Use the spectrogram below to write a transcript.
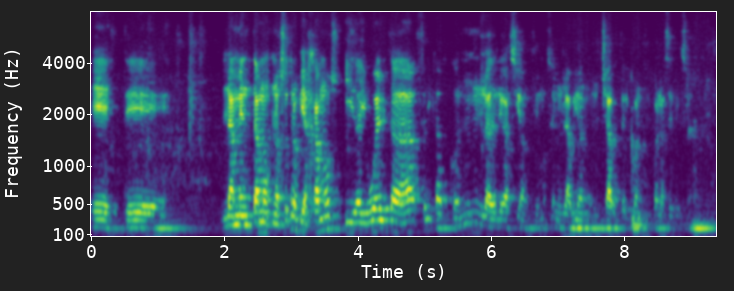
Este, lamentamos, nosotros viajamos ida y vuelta a África con la delegación, fuimos en el avión, en el charter con, la selección.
